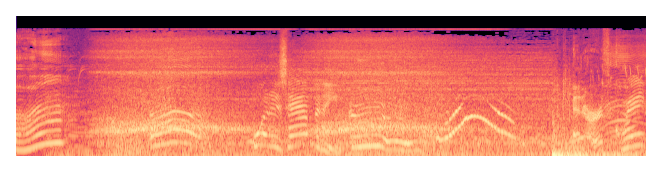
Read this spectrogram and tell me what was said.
Oh. What is happening? An earthquake?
